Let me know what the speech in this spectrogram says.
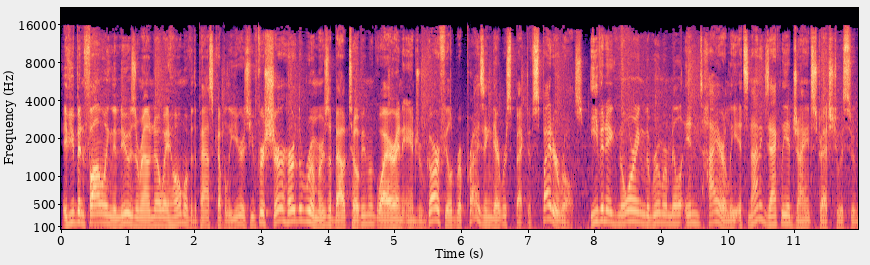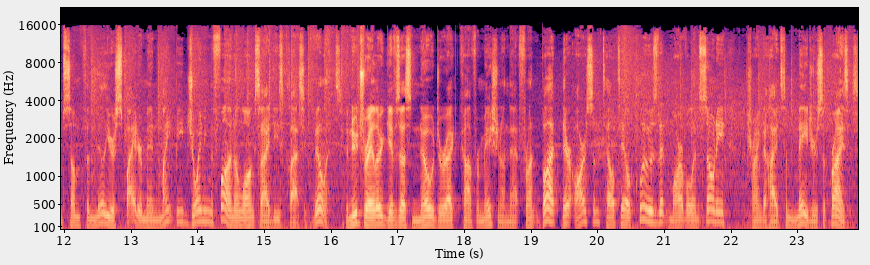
If you've been following the news around No Way Home over the past couple of years, you've for sure heard the rumors about Tobey Maguire and Andrew Garfield reprising their respective Spider roles. Even ignoring the rumor mill entirely, it's not exactly a giant stretch to assume some familiar Spider-Man might be joining the fun alongside these classic villains. The new trailer gives us no direct confirmation on that front, but there are some telltale clues that Marvel and Sony are trying to hide some major surprises.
